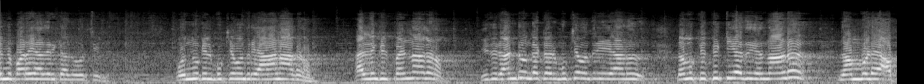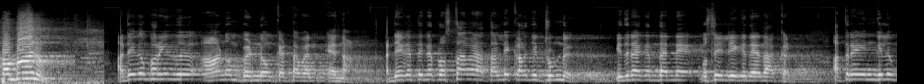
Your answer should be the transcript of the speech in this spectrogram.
എന്ന് പറയാതിരിക്കാൻ നിവൃത്തിയില്ല. ഒന്നുകിൽ മുഖ്യമന്ത്രി ആണാകണം അല്ലെങ്കിൽ പെണ്ണാകണം. ഇത് രണ്ടും കെട്ട ഒരു മുഖ്യമന്ത്രിയാണ് നമുക്ക് കിട്ടിയത് എന്നാണ് നമ്മുടെ അപമാനം. അദ്ദേഹം പറയുന്നത് ആണും പെണ്ണും കെട്ടവൻ എന്നാണ്. അദ്ദേഹത്തിന്റെ പ്രസ്താവന തള്ളിക്കളഞ്ഞിട്ടുണ്ട്. ഇതിനകം തന്നെ മുസ്ലിം ലീഗ് നേതാക്കൾ. അത്രയെങ്കിലും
